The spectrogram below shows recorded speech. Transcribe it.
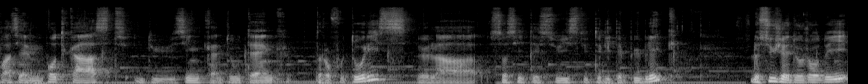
troisième podcast du Think and Do Tank Pro Futuris de la Société suisse d'utilité publique. Le sujet d'aujourd'hui,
